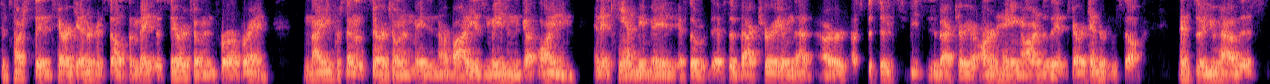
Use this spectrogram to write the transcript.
to touch the enteric endocrine cells that make the serotonin for our brain. 90% of the serotonin made in our body is made in the gut lining and it can't be made if the if the bacterium that are a specific species of bacteria aren't hanging on to the enteric endocrine cell. And so you have this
